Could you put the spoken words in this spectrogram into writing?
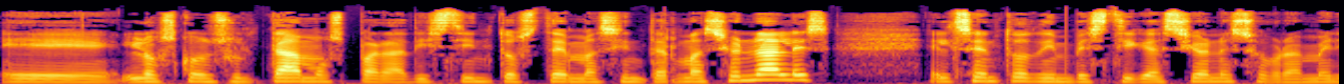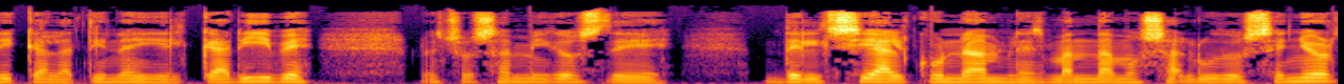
Eh, los consultamos para distintos temas internacionales, el Centro de Investigaciones sobre América Latina y el Caribe, nuestros amigos de del CIALC UNAM, les mandamos saludos. Señor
